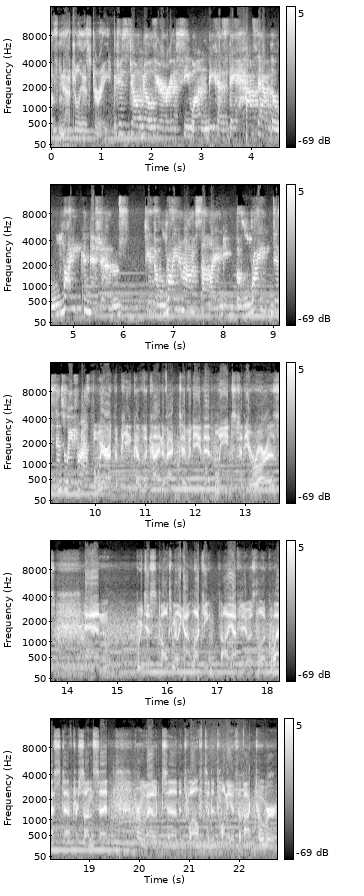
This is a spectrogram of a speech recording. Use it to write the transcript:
of Natural History. You just don't know if you're ever going to see one because they have to have the right conditions to get the right amount of sunlight and be the right distance away from us. We're at the peak of the kind of activity that leads to the auroras, and we just ultimately got lucky. So all you have to do is look west after sunset from about uh, the 12th to the 20th of October,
